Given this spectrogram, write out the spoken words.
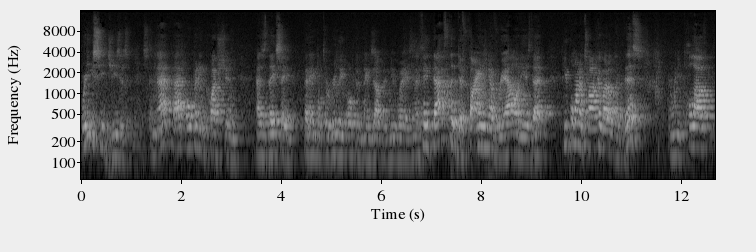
where do you see Jesus in this? And that, that opening question, as they say, been able to really open things up in new ways. And I think that's the defining of reality is that people want to talk about it like this, and when you pull out,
